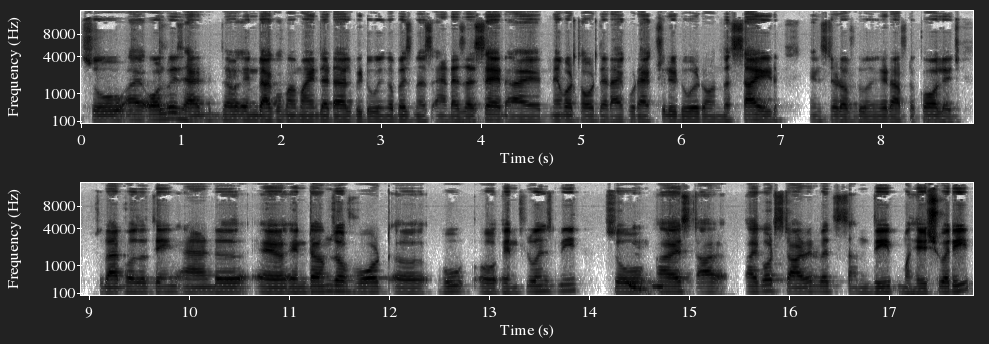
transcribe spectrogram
So I always had the in back of my mind that I'll be doing a business. And as I said, I never thought that I could actually do it on the side instead of doing it after college. So that was the thing. And uh, uh, in terms of what uh, who uh, influenced me, so Mm-hmm. I start I got started with Sandeep Maheshwari.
